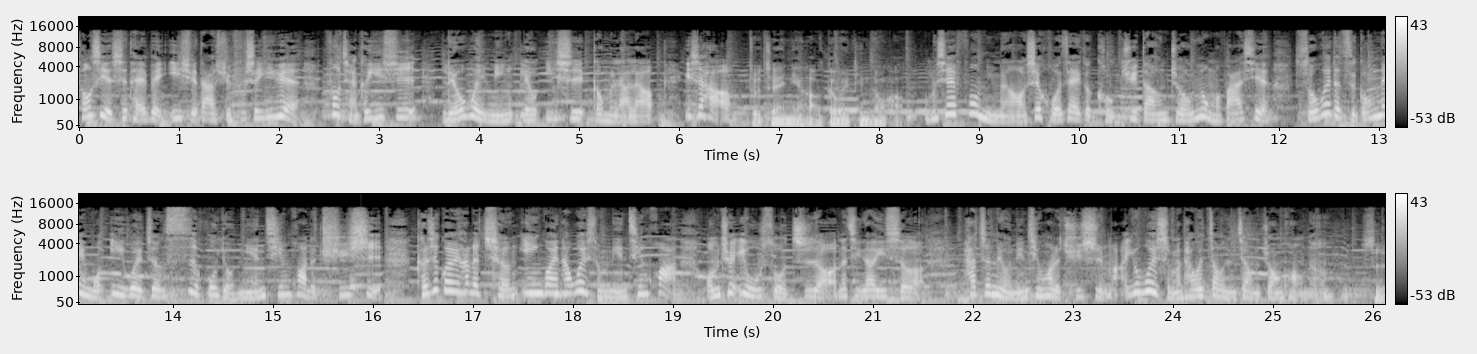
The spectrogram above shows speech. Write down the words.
同时也是台北医学大学附设医院妇产科医师刘伟明刘医师，跟我们聊聊。医师好，主持人您好，各位听众好。我们现在妇女们哦是活在一个恐惧当中，因为我们发现所谓的子宫内膜异位症似乎有年轻化的趋势，可是关于它的成因，关于它为什么年轻化，我们却一无所知哦。那请教医师了，它真的有年轻化的趋势吗？又为什么它会造成这样的状况呢？是，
